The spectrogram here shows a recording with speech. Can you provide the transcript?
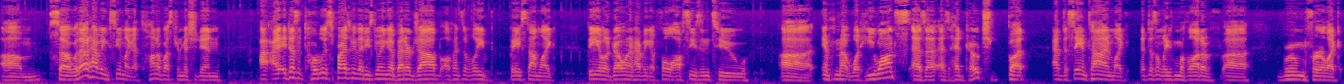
Um, so without having seen like a ton of Western Michigan, I, I, it doesn't totally surprise me that he's doing a better job offensively based on like being able to go in and having a full offseason to uh, implement what he wants as a as a head coach. But at the same time, like it doesn't leave him with a lot of uh, room for like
